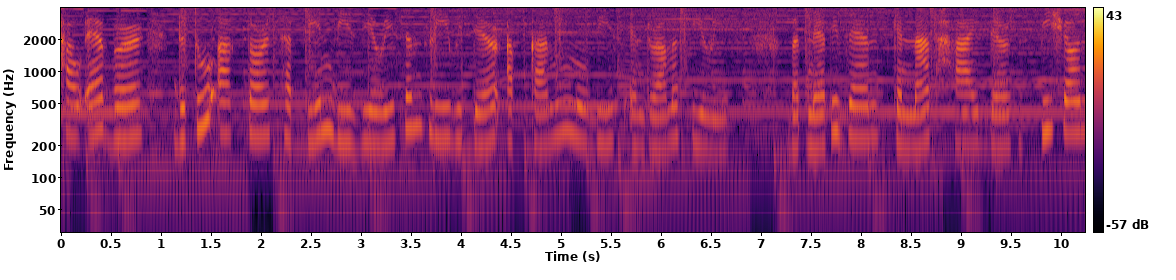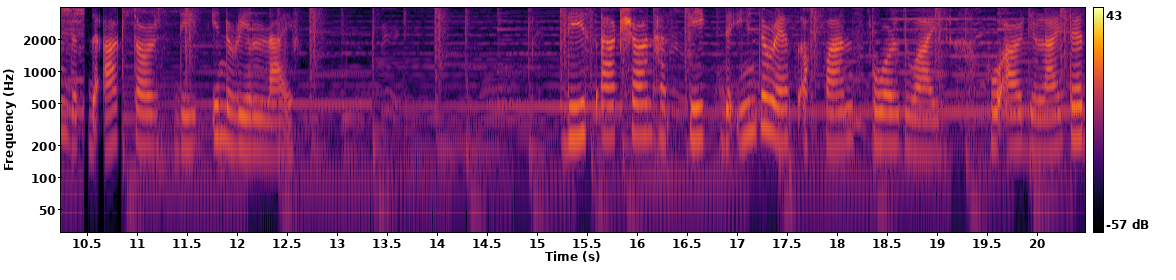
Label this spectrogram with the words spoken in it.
However, the two actors have been busy recently with their upcoming movies and drama series, but netizens cannot hide their suspicion that the actors date in real life. This action has piqued the interest of fans worldwide, who are delighted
